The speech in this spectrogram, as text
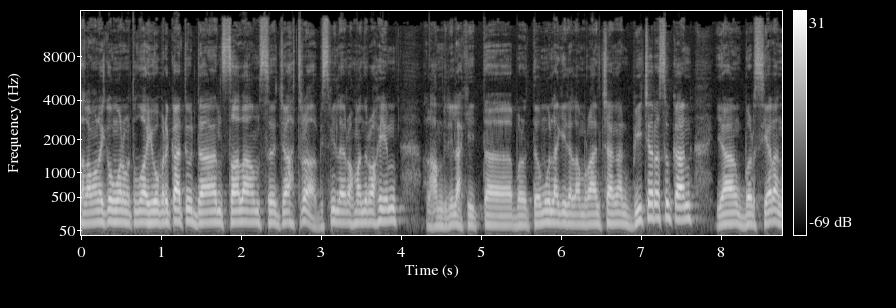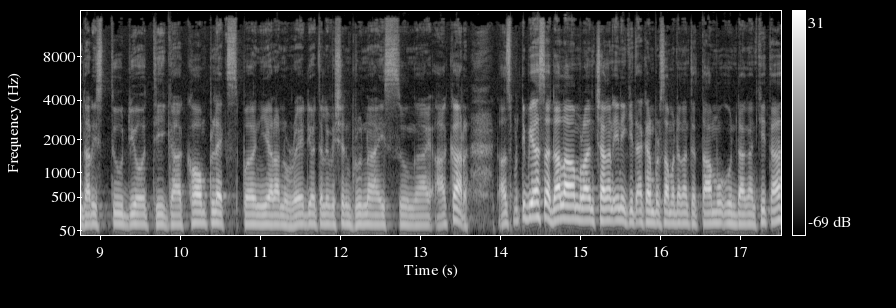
Assalamualaikum warahmatullahi wabarakatuh dan salam sejahtera. Bismillahirrahmanirrahim. Alhamdulillah kita bertemu lagi dalam rancangan Bicara Sukan yang bersiaran dari Studio 3 Kompleks Penyiaran Radio Televisyen Brunei Sungai Akar. Dan seperti biasa dalam rancangan ini kita akan bersama dengan tetamu undangan kita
